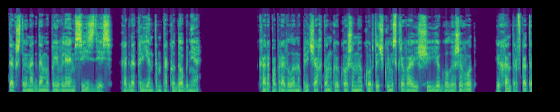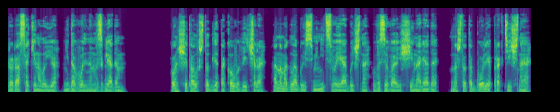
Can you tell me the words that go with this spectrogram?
Так что иногда мы появляемся и здесь, когда клиентам так удобнее. Кара поправила на плечах тонкую кожаную курточку, не скрывающую ее голый живот, и Хантер в который раз окинул ее недовольным взглядом. Он считал, что для такого вечера она могла бы и сменить свои обычно вызывающие наряды на что-то более практичное,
